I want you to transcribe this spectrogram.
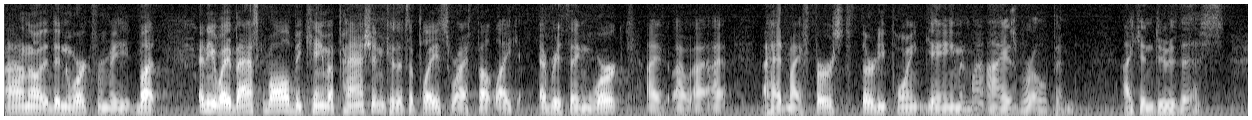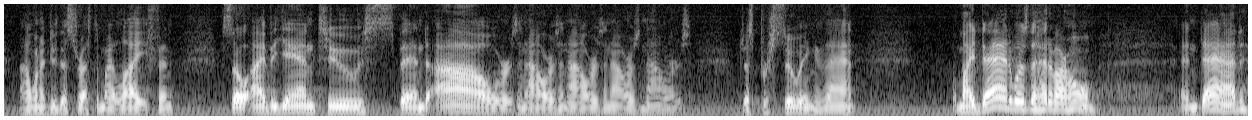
I don't know, it didn't work for me. But anyway, basketball became a passion because it's a place where I felt like everything worked. I, I, I, I had my first 30 point game and my eyes were opened. I can do this. I want to do this the rest of my life. And so I began to spend hours and hours and hours and hours and hours just pursuing that. My dad was the head of our home. And dad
